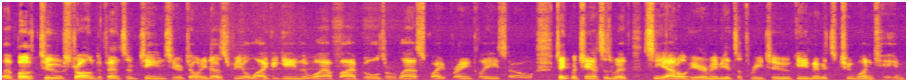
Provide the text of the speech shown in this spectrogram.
uh, both two strong defensive teams here. Tony does feel like a game that will have five goals or less, quite frankly. So take my chances with Seattle here. Maybe it's a three-two game. Maybe it's a two-one game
